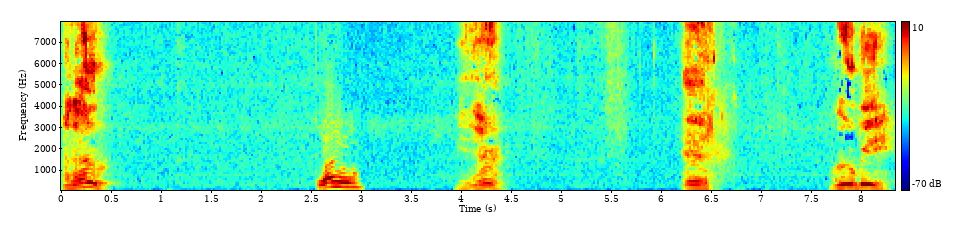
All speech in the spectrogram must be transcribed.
Hello? Hello? You there? Yeah. Ruby.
